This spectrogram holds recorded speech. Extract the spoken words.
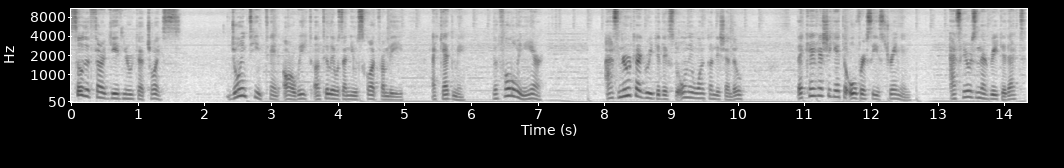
So the third gave Naruto a choice. Join Team 10 or wait until there was a new squad from the academy the following year. As Naruto agreed to this, the only one condition though, that Kakashi get to overseas training, as Hiruzen agreed to that.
